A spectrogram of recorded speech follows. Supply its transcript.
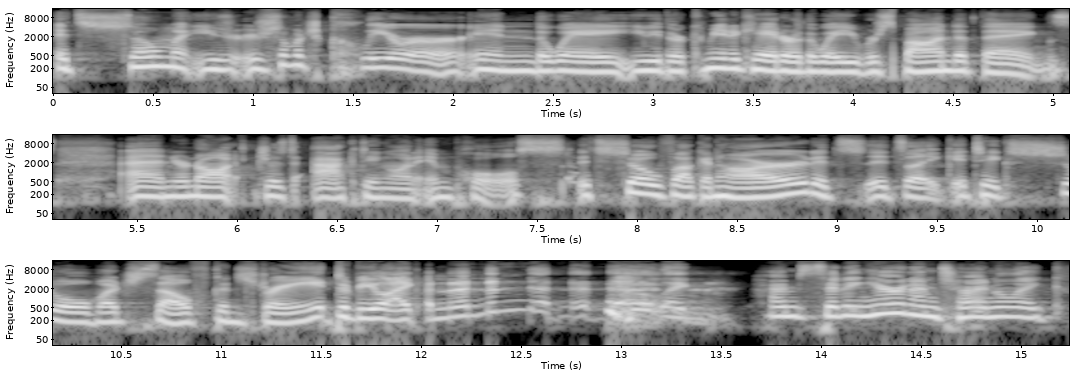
it's so much you're so much clearer in the way you either communicate or the way you respond to things. And you're not just acting on impulse. It's so fucking hard. It's it's like it takes so much self-constraint to be like no, no, no, like i'm sitting here and i'm trying to like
